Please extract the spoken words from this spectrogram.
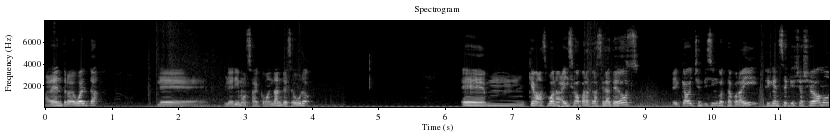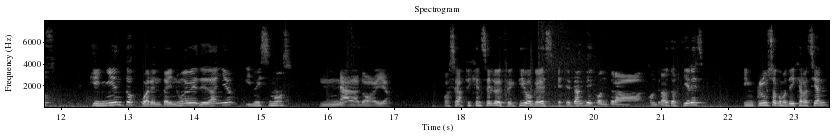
Adentro de vuelta. Le, herimos al comandante seguro. Em, ¿Qué más? Bueno, ahí se va para atrás el AT2. El K-85 está por ahí. Fíjense que ya llevamos 549 de daño y no hicimos nada todavía. O sea, fíjense lo efectivo que es este tanque contra, contra otros tieres. Incluso, como te dije recién,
